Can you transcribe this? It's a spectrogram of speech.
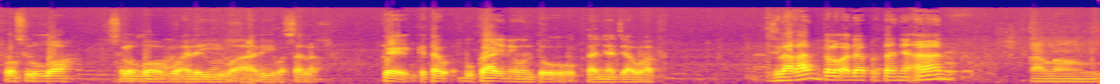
Rasulullah Shallallahu Alaihi Wasallam. Oke, kita buka ini untuk tanya jawab. Silakan kalau ada pertanyaan. Kalau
